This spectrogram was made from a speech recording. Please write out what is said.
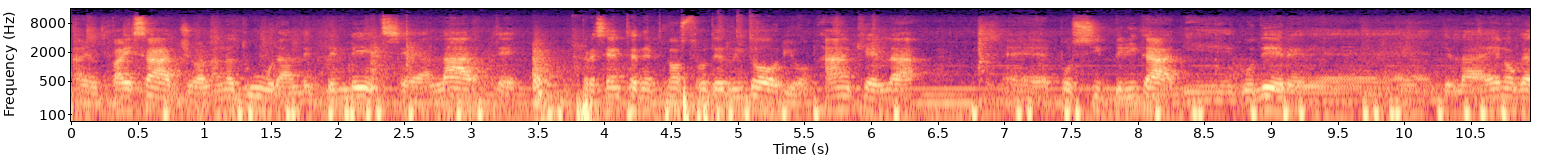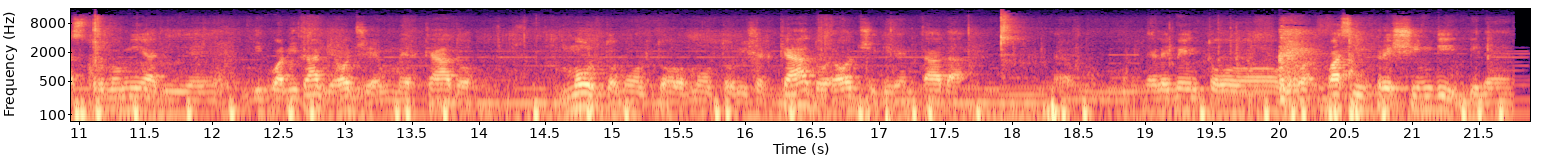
al paesaggio, alla natura, alle bellezze, all'arte presente nel nostro territorio anche la eh, possibilità di godere eh, della enogastronomia di, di, qualità che oggi è un mercato molto molto molto ricercato e oggi è diventata eh, un elemento quasi imprescindibile.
